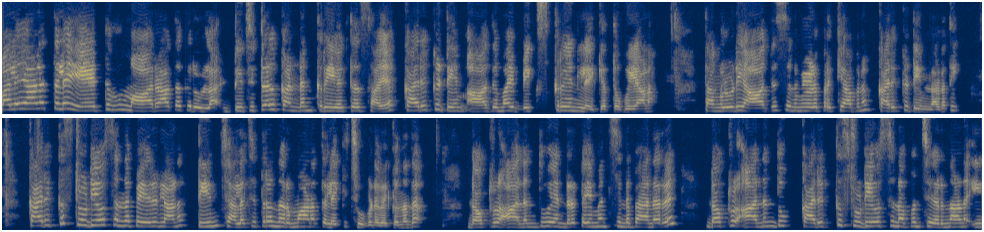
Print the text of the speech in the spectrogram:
മലയാളത്തിലെ ഏറ്റവും ആരാധകരുള്ള ഡിജിറ്റൽ കണ്ടന്റ് ക്രിയേറ്റേഴ്സായ കരുക്ക് ടീം ആദ്യമായി ബിഗ് സ്ക്രീനിലേക്ക് എത്തുകയാണ്. തങ്ങളുടെ ആദ്യ സിനിമയുടെ പ്രഖ്യാപനം കരുക്ക് ടീം നടത്തി. കരുക്ക് സ്റ്റുഡിയോസ് എന്ന പേരിലാണ് ടീം ചലച്ചിത്ര നിർമ്മാണത്തിലേക്ക് ചുവടുവെക്കുന്നത്. ഡോക്ടർ ആനന്ദു എന്റർടൈൻമെന്റ്സിന്റെ ബാനറിൽ ഡോക്ടർ ആനന്ദു കരുക്ക് സ്റ്റുഡിയോസിനൊപ്പം ചേർന്നാണ് ഈ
